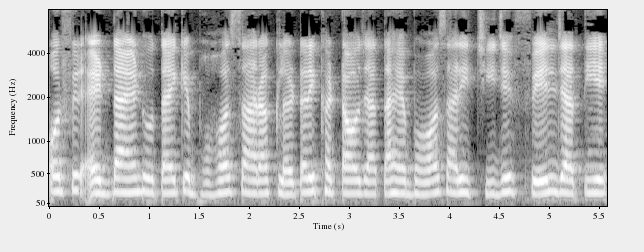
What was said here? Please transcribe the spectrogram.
और फिर एट द एंड होता है कि बहुत सारा क्लटर इकट्ठा हो जाता है बहुत सारी चीज़ें फैल जाती है।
